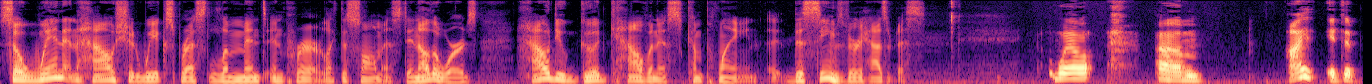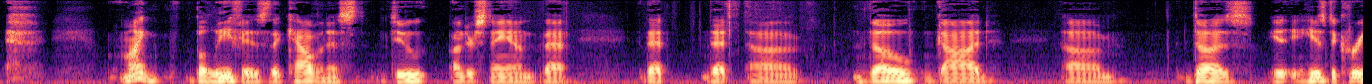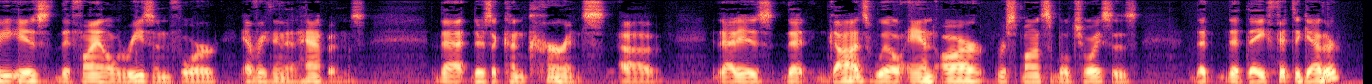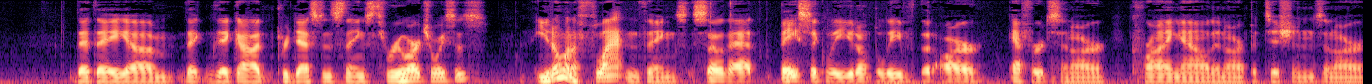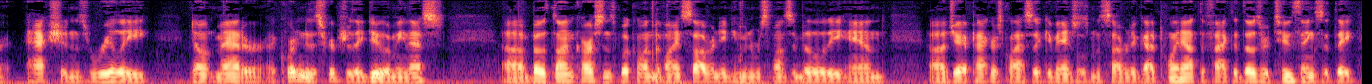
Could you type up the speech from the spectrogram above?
So, when and how should we express lament in prayer, like the psalmist? In other words, how do good Calvinists complain? Uh, this seems very hazardous. Well, um, I it my belief is that Calvinists do understand that that that uh, though God um, does his decree is the final reason for everything that happens. That there's a concurrence. Uh, that is that God's will and our responsible choices that that they fit together. That they um, that that God predestines things through our choices. You don't want to flatten things so that basically you don't believe that our efforts and our crying out and our petitions and our actions really don't matter. According to the scripture, they do. I mean, that's uh, both Don Carson's book on divine sovereignty and human responsibility and uh, J.I. Packer's classic Evangelism and the Sovereignty of God point out the fact that those are two things that they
